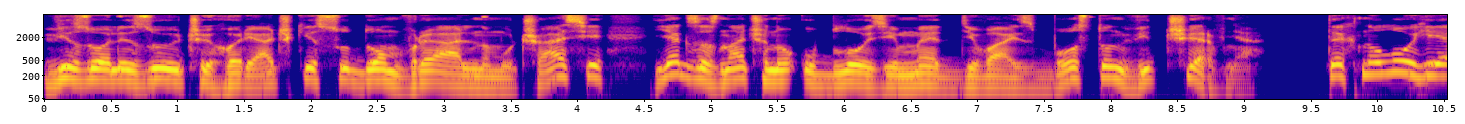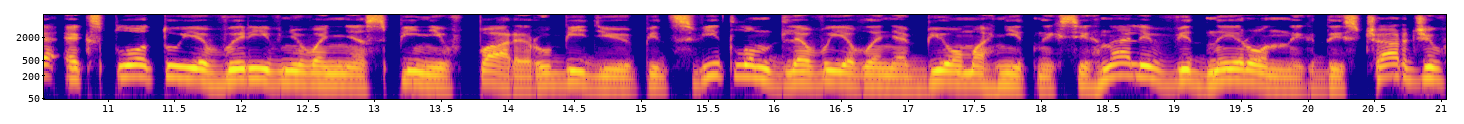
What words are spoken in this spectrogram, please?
візуалізуючи горячки судом в реальному часі, як зазначено у блозі MedDevice Boston від червня. Технологія експлуатує вирівнювання спінів пари рубідію під світлом для виявлення біомагнітних сигналів від нейронних дисчарджів,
